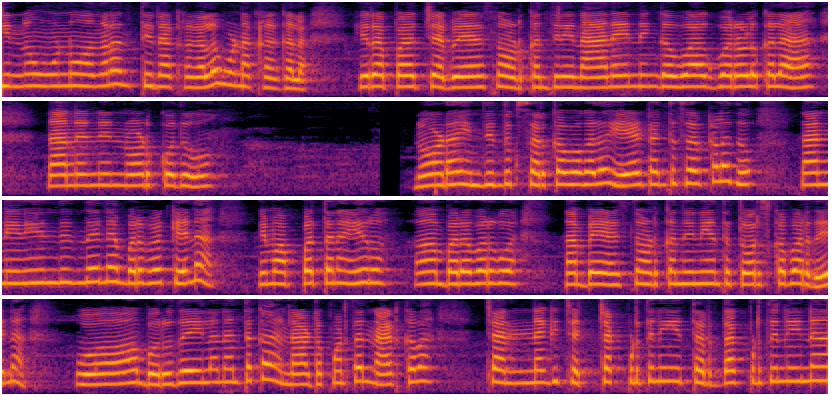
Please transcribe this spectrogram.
ತಿನ್ನು, ಉಣ್ಣು ಅಂದ್ರೆ ತಿನ್ನಕ್ಕಾಗಲ್ಲ ಉಣ್ಣಕ್ಕಾಗಲ್ಲ ಇರಪ್ಪ, ಚಬೇಸ್ ನೋಡ್ಕೊಂತೀನಿ. ನಾನೇ ನಿಂಗೆ ಅವಾಗ ಬರೋಳಕಲ್ಲ ನಾನೇ ನಿನ್ನ ನೋಡ್ಕೋದು? ನೋಡ, ಹಿಂದಿಂದಕ್ಕೆ ಸರ್ಕ ಹೋಗಲ್ಲ ಏಟ್ ಅಂತ ಸರ್ಕೊಳ್ಳೋದು ನಾನು ನಿನ್ನ ಹಿಂದಿಂದೇನೆ ಬರ್ಬೇಕೇನ? ನಿಮ್ಮ ಅಪ್ಪತನ ಇರು. ಹಾಂ, ಬರೋವರೆಗೂ. ನಾ ಬೇಸ್ ನೋಡ್ಕೊಂಡಿನಿ ಅಂತ ತೋರಿಸ್ಕೊಬಾರ್ದೇನ? ಓ, ಬರೋದೇ ಇಲ್ಲ ನಂತಕ. ನಾಟಕ ಮಾಡ್ತಾನೆ, ನಾಟಕವ. ಚೆನ್ನಾಗಿ ಚಚ್ಚಾಕ್ಬಿಡ್ತೀನಿ, ತರ್ದಾಕ್ಬಿಡ್ತೀನಿ ನಾ.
